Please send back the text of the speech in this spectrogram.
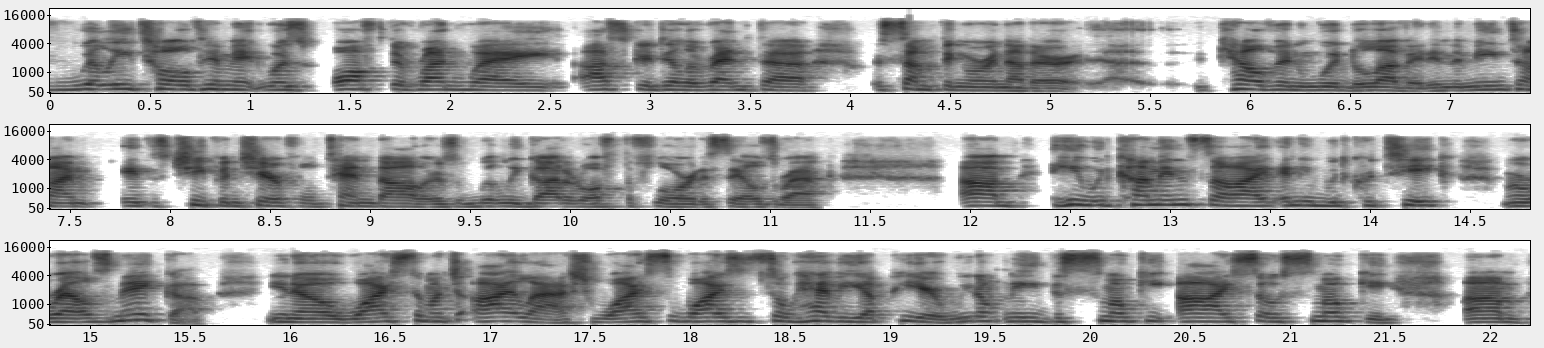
Willie told him it was off the runway, Oscar de la Renta, something or another, uh, Kelvin would love it. In the meantime, it's cheap and cheerful $10. Willie got it off the floor at a sales rack. Um, he would come inside and he would critique Morel's makeup. You know, why so much eyelash? Why, why is it so heavy up here? We don't need the smoky eye so smoky. Um,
